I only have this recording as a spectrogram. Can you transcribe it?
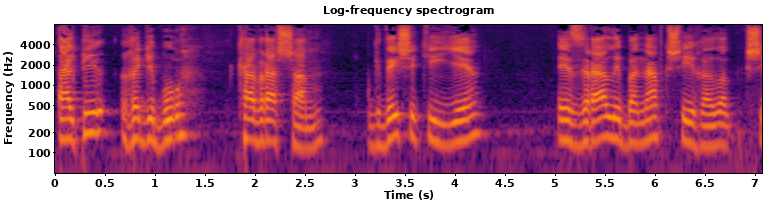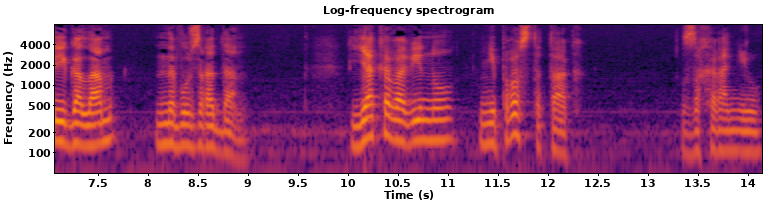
Альпи Гадибур Каврашам, где шитие Эзра Либанав Кшигалам Навузрадан. Яков Авину не просто так захоронил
